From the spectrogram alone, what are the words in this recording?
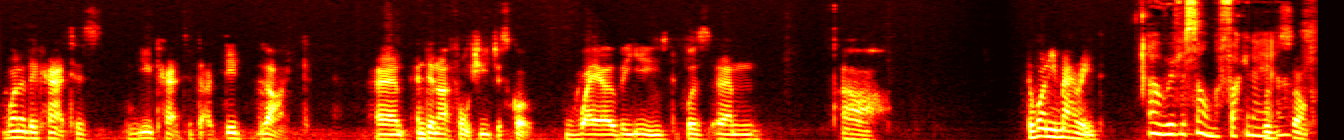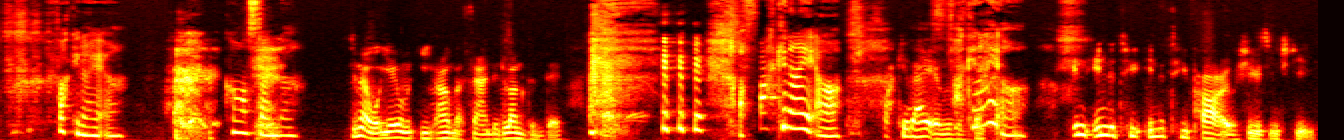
one of the characters, new characters that I did like, um, and then I thought she just got way overused was um, oh, the one he married oh river song i fucking hate River Song. fucking hate her can't stand her Do you know what? You, you almost sounded London did. I fucking hate her. Fucking hate her. Fucking hate her. in in the two in the two part where she was introduced,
